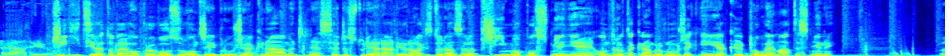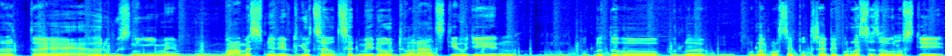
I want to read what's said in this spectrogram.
Radio. Řídící letového provozu Ondřej Brůža k nám dnes do studia Rádia Relax dorazil přímo po směně. Ondro, tak nám rovnou řekni, jak dlouhé máte směny? Eh, to je různý, my máme směny v dílce od 7 do 12 hodin, podle toho, podle, podle vlastně potřeby, podle sezónnosti,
